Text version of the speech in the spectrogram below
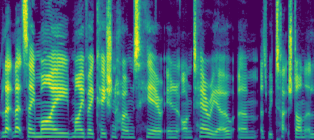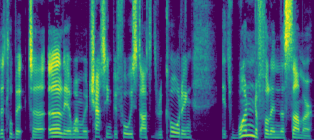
let, let's say my my vacation homes here in Ontario, um, as we touched on a little bit uh, earlier when we were chatting before we started the recording, it's wonderful in the summer,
